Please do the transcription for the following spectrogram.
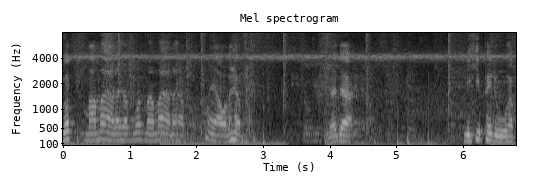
งดมาม่านะครับ งดมาม่านะครับ ไม่เอานะครับ เดี๋ยวจะมีคลิปให้ดูครับ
